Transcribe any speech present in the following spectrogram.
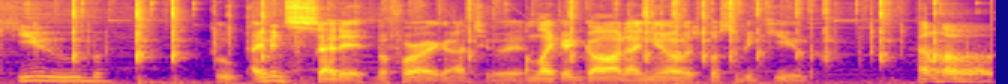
Cube. Oop, I even said it before I got to it. I'm like a god, I knew I was supposed to be cube. Hello.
